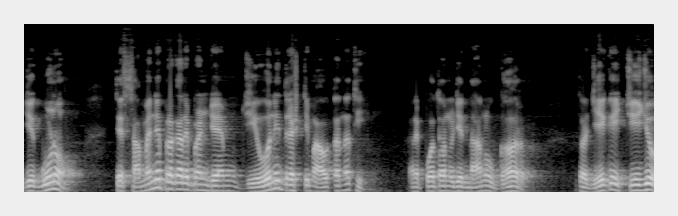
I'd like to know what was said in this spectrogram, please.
જે ગુણો તે સામાન્ય પ્રકારે પણ જેમ જીવોની દ્રષ્ટિમાં આવતા નથી અને પોતાનું જે નાનું ઘર તો જે કંઈ ચીજો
